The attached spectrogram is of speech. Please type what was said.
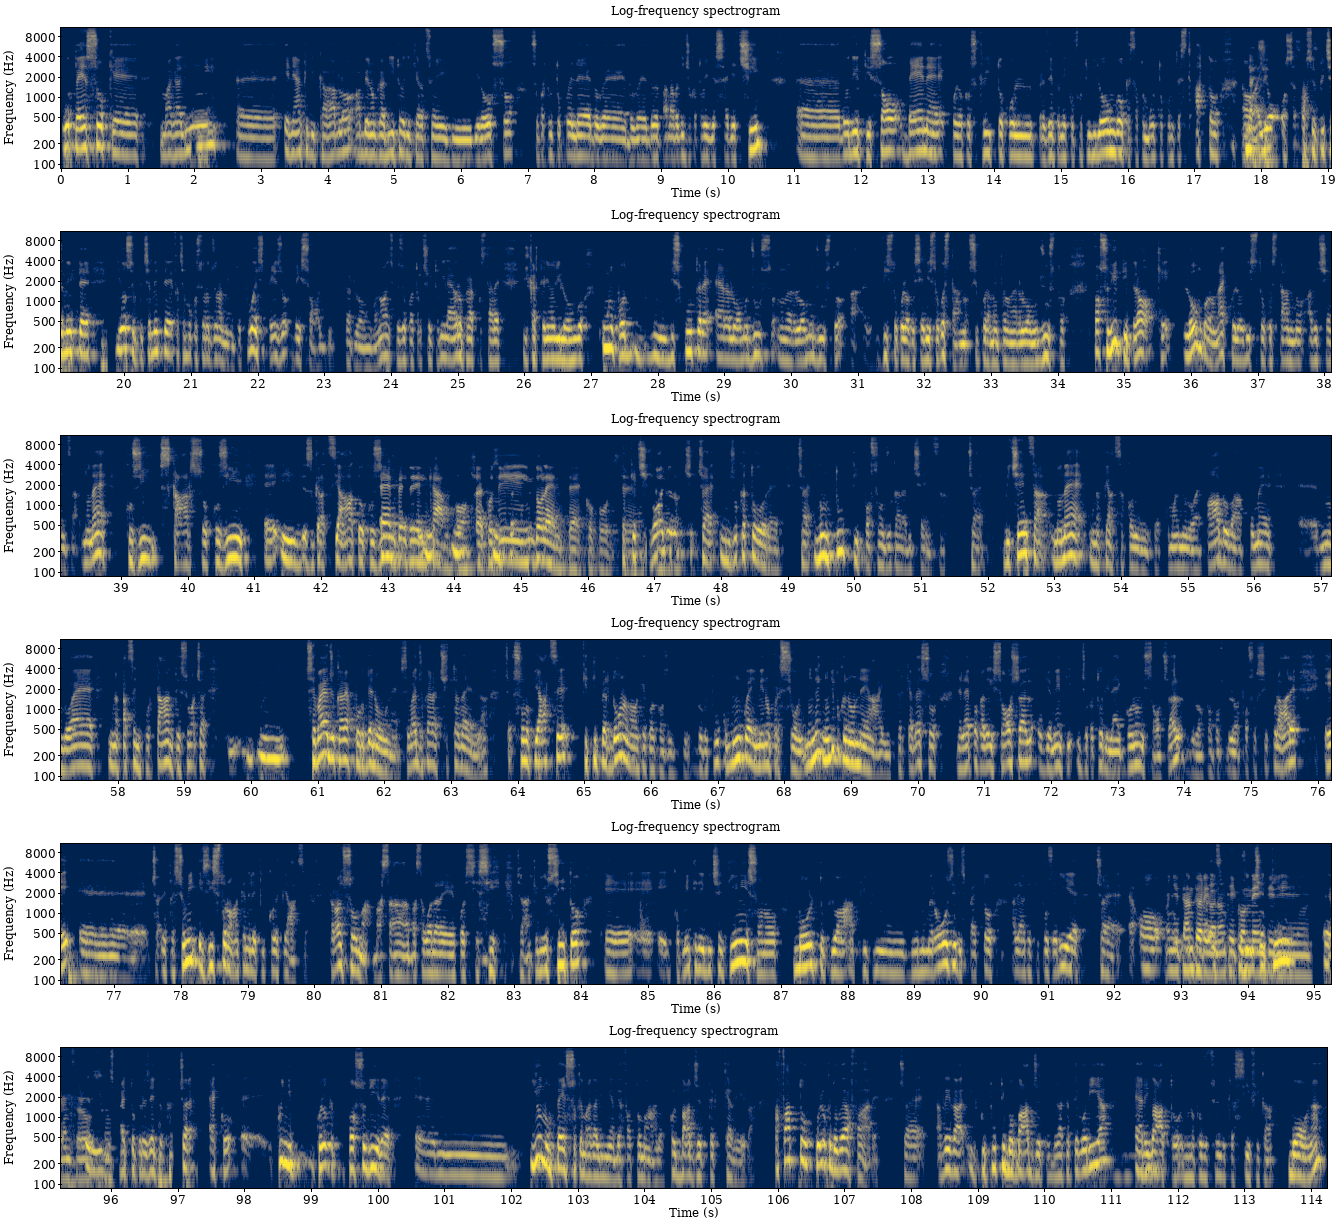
io penso che Magalini eh, e neanche di Carlo abbiano gradito le dichiarazioni di, di Rosso, soprattutto quelle dove, dove, dove, parlava di giocatori di Serie C, eh, devo dirti, so bene quello che ho scritto, col, per esempio, nei confronti di Longo, che è stato molto contestato. No, Beh, io, ho, ho semplicemente, io semplicemente facevo questo ragionamento. Tu hai speso dei soldi per Longo, no? hai speso 400.000 euro per acquistare il cartellino di Longo. Uno può mh, discutere, era l'uomo giusto, non era l'uomo giusto, ah, visto quello che si è visto quest'anno, sicuramente non era l'uomo giusto. Posso dirti però che Longo non è quello visto quest'anno a Vicenza, non è così scarso, così eh, sgraziato, così... Ebede in campo, cioè così indolente, ecco forse. Perché ci vogliono, cioè un giocatore, cioè non tutti possono giocare a Vicenza, cioè Vicenza non è una piazza qualunque, come non lo è Padova, come eh, non lo è una piazza importante, insomma, cioè, mh, se vai a giocare a Pordenone, se vai a giocare a Cittadella, cioè sono piazze che ti perdonano anche qualcosa in più, dove tu comunque hai meno pressioni. Non, è, non, dico che non ne hai, perché adesso nell'epoca dei social ovviamente i giocatori leggono i social, ve lo, ve lo posso assicurare, e eh, cioè, le pressioni esistono anche nelle piccole piazze. Però insomma basta, basta guardare qualsiasi, cioè anche il mio sito e, e, i commenti dei Vicentini sono molto più, più, più, più, numerosi rispetto alle altre tifoserie. Cioè, ho, Ogni tanto arrivano anche i commenti di Renzo Rosso. Eh, rispetto, per esempio, cioè, ecco, eh, quindi quello che posso dire, ehm, io non penso che Magalini abbia fatto male col budget che aveva, ha fatto quello che doveva fare, cioè aveva il quintultimo budget della categoria, è arrivato in una posizione di classifica buona,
